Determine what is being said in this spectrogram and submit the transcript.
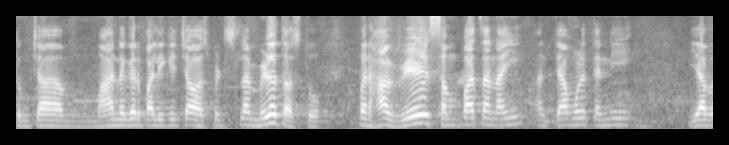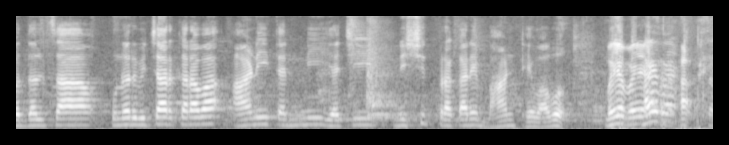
तुमच्या महानगरपालिकेच्या हॉस्पिटल्सला मिळत असतो. पण हा वेळ संपाचा नाही आणि त्यामुळे त्यांनी याबद्दलचा पुनर्विचार करावा आणि त्यांनी याची निश्चित प्रकारे भान ठेवावं. भैया भैया.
